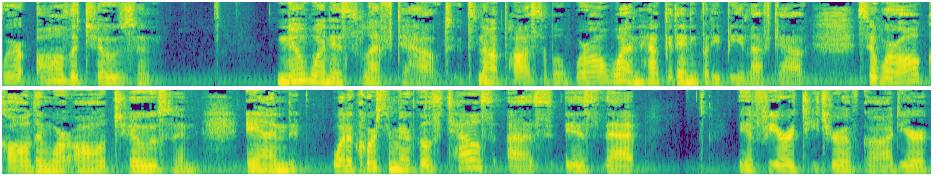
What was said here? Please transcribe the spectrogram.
We're all the chosen. No one is left out. It's not possible. We're all one. How could anybody be left out? So we're all called and we're all chosen. And what A Course in Miracles tells us is that if you're a teacher of God, your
